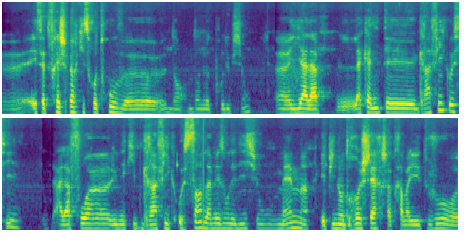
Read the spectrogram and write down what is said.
euh, et cette fraîcheur qui se retrouve euh, dans, notre production. Il y a la, la, qualité graphique aussi, à la fois une équipe graphique au sein de la maison d'édition même, et puis notre recherche à travailler toujours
